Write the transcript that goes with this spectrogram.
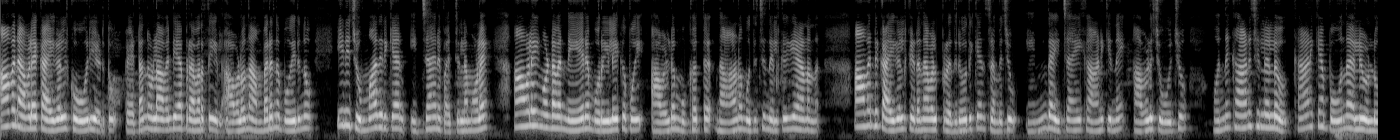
അവൻ അവളെ കൈകളിൽ കോരിയെടുത്തു. പെട്ടെന്നുള്ള അവന്റെ ആ പ്രവൃത്തിയിൽ അവളൊന്ന് അമ്പരന്ന് പോയിരുന്നു. ഇനി ചുമ്മാതിരിക്കാൻ ഇച്ചാന് പറ്റില്ല മോളെ. അവളെയും കൊണ്ട് അവൻ നേരെ മുറിയിലേക്ക് പോയി. അവളുടെ മുഖത്ത് നാണം ഉദിച്ചു നിൽക്കുകയാണെന്ന് അവന്റെ കൈകൾ കിടന്ന് അവൾ പ്രതിരോധിക്കാൻ ശ്രമിച്ചു. എന്തായി ഇച്ചായി കാണിക്കുന്നേ? അവൾ ചോദിച്ചു. ഒന്നും കാണിച്ചില്ലല്ലോ. കാണിക്കാൻ പോകുന്നതല്ലേ ഉള്ളൂ.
